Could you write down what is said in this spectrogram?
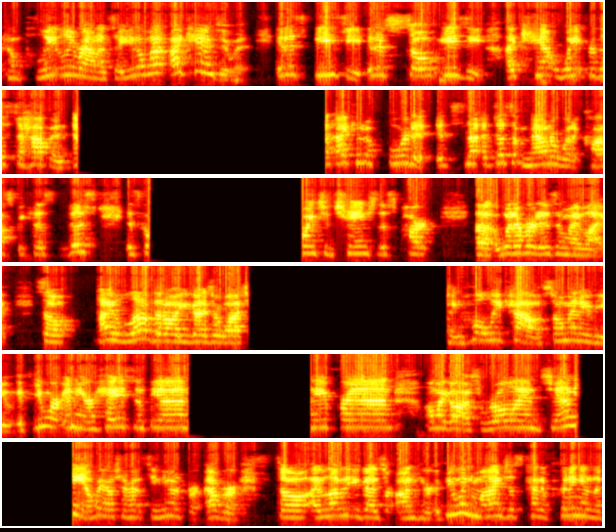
completely around and say, you know what? I can do it. It is easy. It is so easy. I can't wait for this to happen. I can afford it. It's not. It doesn't matter what it costs because this is going to change this part, uh, whatever it is in my life. So I love that all you guys are watching. Holy cow, so many of you. If you were in here, hey Cynthia, hey Fran, oh my gosh, Roland, Jenny, oh my gosh, I haven't seen you in forever. So I love that you guys are on here. If you wouldn't mind just kind of putting in the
